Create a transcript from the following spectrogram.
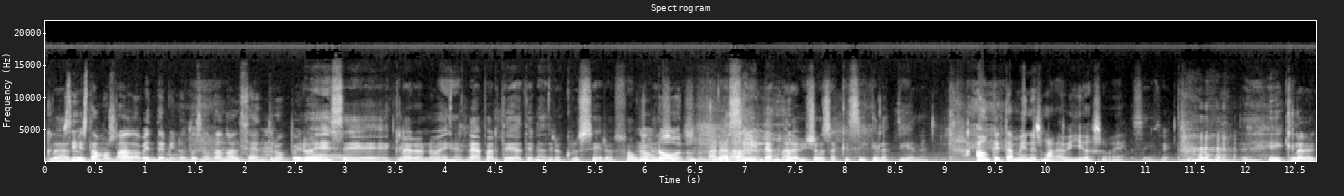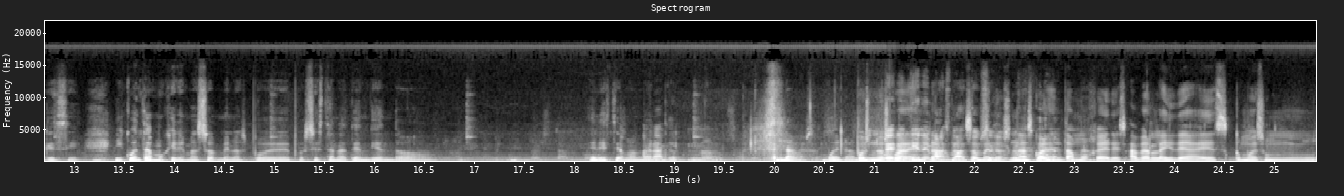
Claro. Sí, estamos nada, 20 minutos andando al centro, pero... No es, eh, claro, no es la parte de Atenas de los cruceros, fabulosos. No, no, no, para las islas maravillosas que sí que las tienen. Aunque también es maravilloso. ¿eh? Sí. Sí, claro que sí. ¿Y cuántas mujeres más o menos pues, pues se están atendiendo en este Ahora momento? no- ¿No? Bueno, Pues unos Tere 40, tiene más, más o datos, menos seguro. unas 40 mujeres. A ver, la idea es, como es un,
